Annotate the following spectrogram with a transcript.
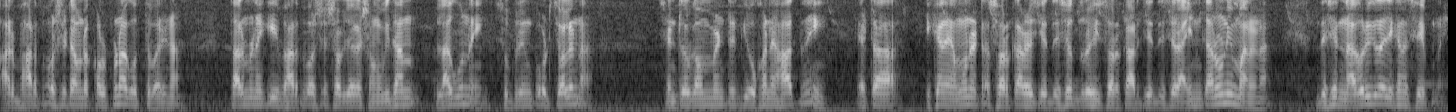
আর ভারতবর্ষ এটা আমরা কল্পনা করতে পারি না। তার মানে কি ভারতবর্ষের সব জায়গায় সংবিধান লাগু নেই? সুপ্রিম কোর্ট চলে না? সেন্ট্রাল গভর্নমেন্টের কি ওখানে হাত নেই? এটা এখানে এমন একটা সরকার হয়েছে দেশদ্রোহী সরকার যে দেশের আইন কানুনই মানে না। দেশের নাগরিকরা যেখানে সেফ নেই।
